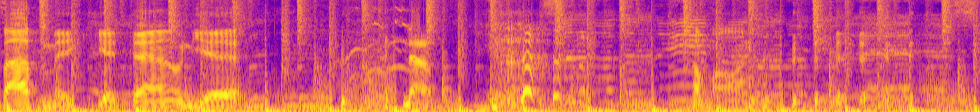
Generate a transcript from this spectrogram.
Five make you get down, yeah. No. Come on.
